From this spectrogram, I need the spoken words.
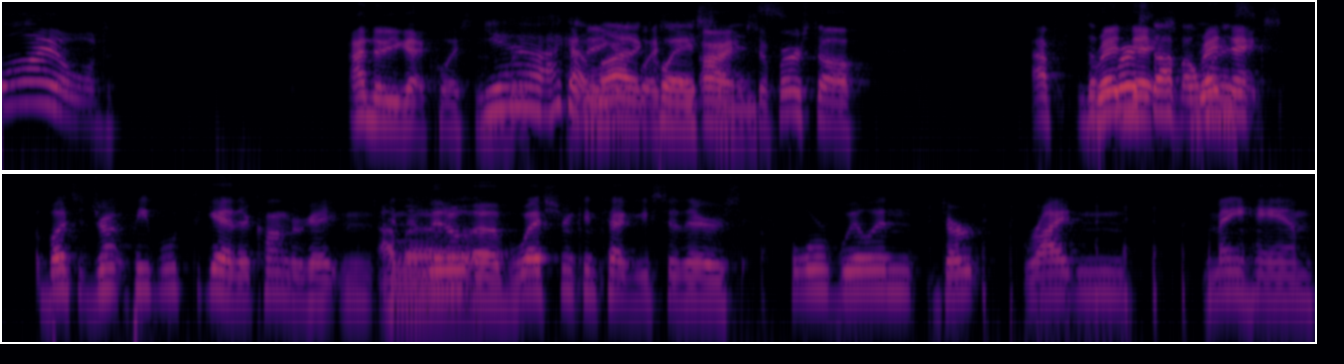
wild. I know you got questions. Yeah, I got know a lot of questions. All right, so first off, I f- the rednecks, first off, I want to. rednecks, a bunch of drunk people together congregating I in the middle of Western Kentucky. So there's four wheeling, dirt riding mayhem.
